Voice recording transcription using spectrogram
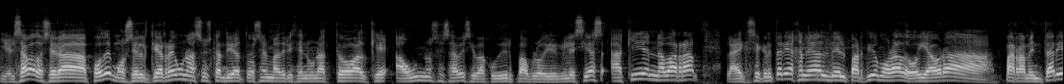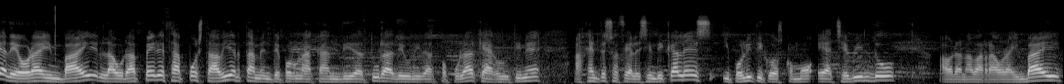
Y el sábado será Podemos el que reúna a sus candidatos en Madrid en un acto al que aún no se sabe si va a acudir Pablo Iglesias. Aquí en Navarra, la exsecretaria general del Partido Morado y ahora parlamentaria de Orain Bay, Laura Pérez, apuesta abiertamente por una candidatura de unidad popular que aglutine agentes sociales, sindicales y políticos como EH Bildu, ahora Navarra Orain Bay,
